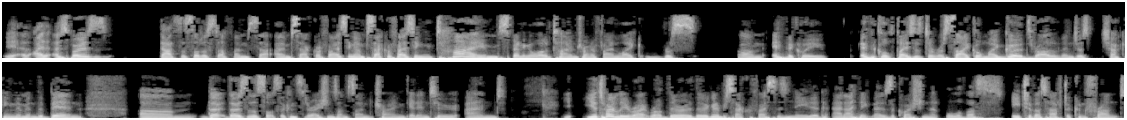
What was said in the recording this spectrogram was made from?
yeah, I, I suppose that's the sort of stuff I'm, sa- I'm sacrificing. I'm sacrificing time, spending a lot of time trying to find like, res- um, ethically, ethical places to recycle my goods rather than just chucking them in the bin. Um, th- those are the sorts of considerations I'm starting to try and get into and y- you're totally right, Rob. There are, there are going to be sacrifices needed. And I think that is a question that all of us, each of us have to confront.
